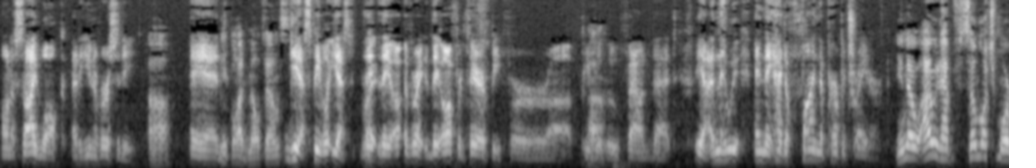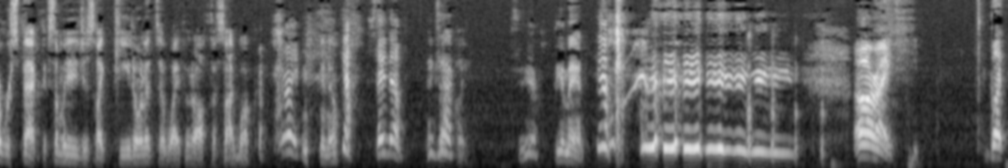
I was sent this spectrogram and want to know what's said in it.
on a sidewalk at a university, Uh, and people had meltdowns. yes, people, yes, they, Right. they uh, right, they offered therapy for uh, people Oh. who found that, yeah, and they and they had to find the perpetrator. You know, I would have so much more respect if somebody just like peed on it to wipe it off the sidewalk. Right? You know, yeah, stand up. exactly. Yeah, be a man. Yeah. All right, but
